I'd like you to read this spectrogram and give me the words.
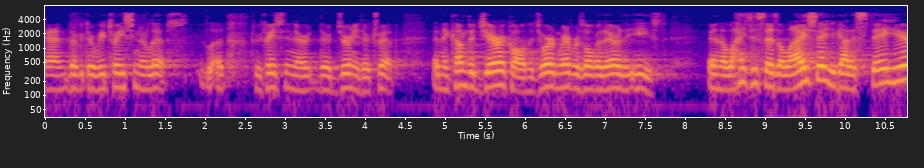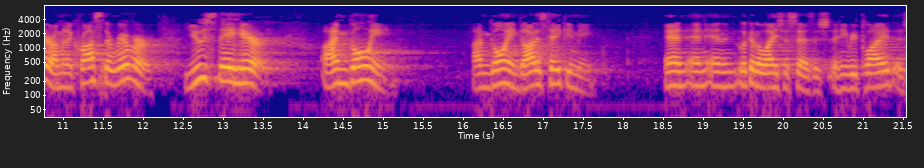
And they're, they're retracing their lips, retracing their, their journey, their trip and they come to Jericho. The Jordan River's over there to the east. And Elijah says, Elisha, you got to stay here. I'm going to cross the river. You stay here. I'm going. I'm going. God is taking me. And, and, and look at Elisha says. And he replied, As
